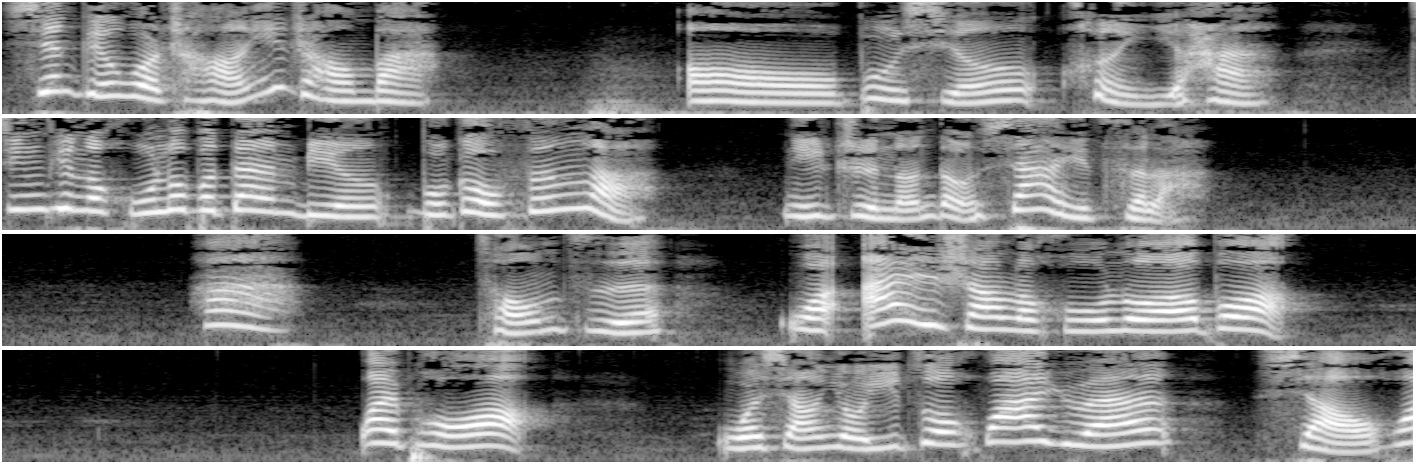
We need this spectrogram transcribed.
先给我尝一尝吧。哦，不行，很遗憾，今天的胡萝卜蛋饼不够分了，你只能等下一次了。啊，从此我爱上了胡萝卜。外婆，我想有一座花园，小花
